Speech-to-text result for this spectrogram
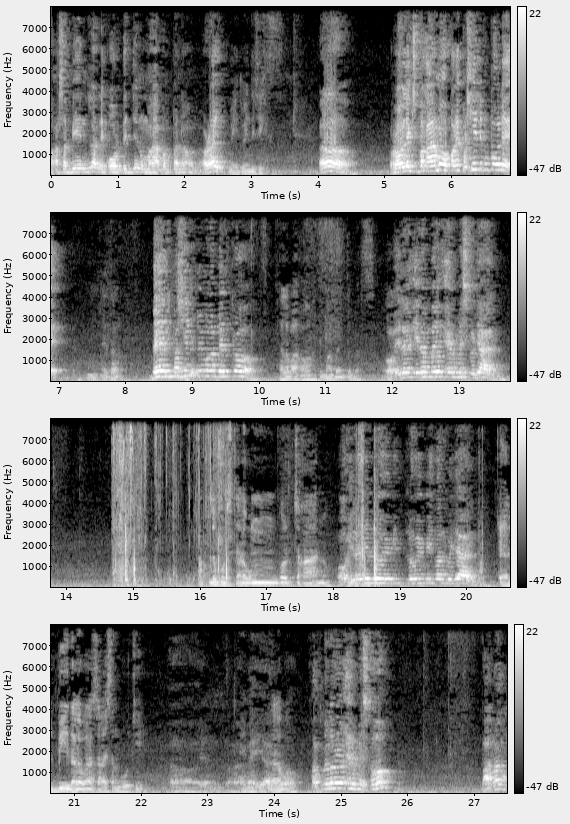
Baka sabihin nila, recorded yan ng mahabang panahon. Alright. May 26. Oh. Rolex baka mo, pakipasilip mo pa uli. Belt, pasilip mo yung mga belt ko. Dalawa, oh. Tumaba ito, boss. Oh, ilan, ilan ba yung Hermes ko dyan? Tatlo, boss. Dalawang gold, tsaka ano. Oh, ilan yung Louis, Louis Vuitton ko dyan? LB, dalawa, saka isang Gucci. Oh, yan. Yan. dalawa. Tatlo lang yung Hermes ko? Parang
